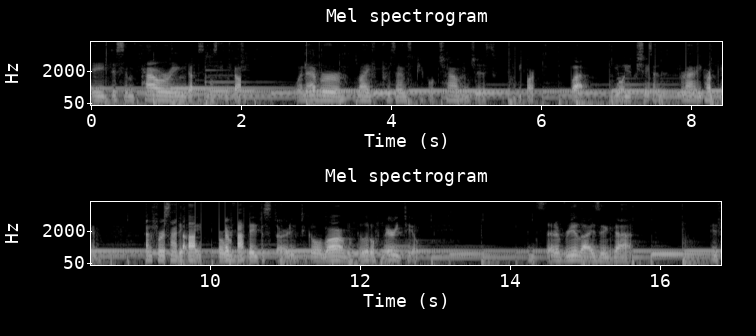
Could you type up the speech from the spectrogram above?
a disempowering that is whenever life presents people challenges, but people usually send it and first time they just started to go along with the little fairy tale. Instead of realizing that if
